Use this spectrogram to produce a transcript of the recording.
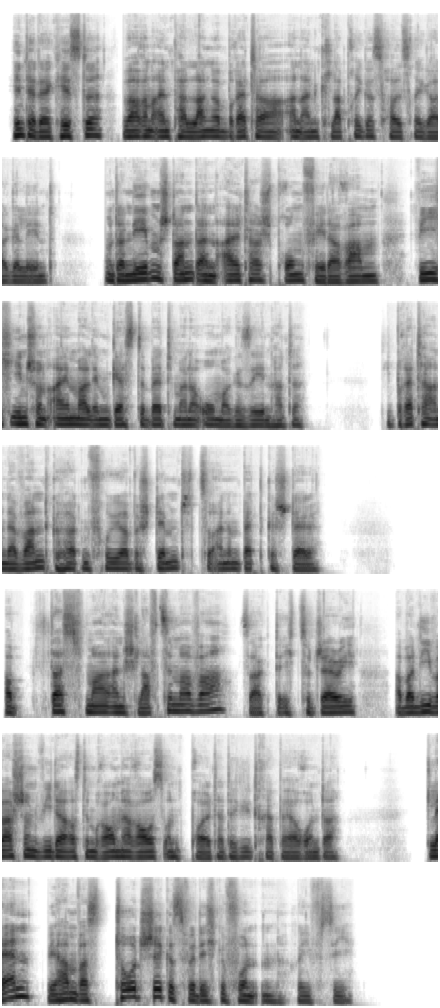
Hinter der Kiste waren ein paar lange Bretter an ein klappriges Holzregal gelehnt, und daneben stand ein alter Sprungfederrahmen, wie ich ihn schon einmal im Gästebett meiner Oma gesehen hatte. Die Bretter an der Wand gehörten früher bestimmt zu einem Bettgestell. Ob das mal ein Schlafzimmer war? sagte ich zu Jerry, aber die war schon wieder aus dem Raum heraus und polterte die Treppe herunter. Glenn, wir haben was totschickes für dich gefunden, rief sie.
